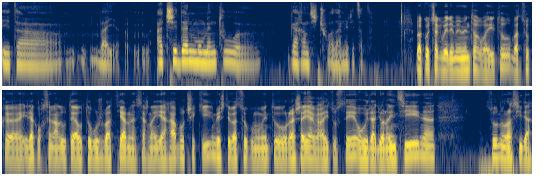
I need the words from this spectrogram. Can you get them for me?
eta bai, atxeden momentu uh, garantzitsua da niretzat. Bakotsak bere mementoak baditu, batzuk uh, irakurtzen aldute autobus batean zer nahi agabotxekin, beste batzuk momentu rasaiak badituzte, hori joan aintzin, uh, zu norazi da?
